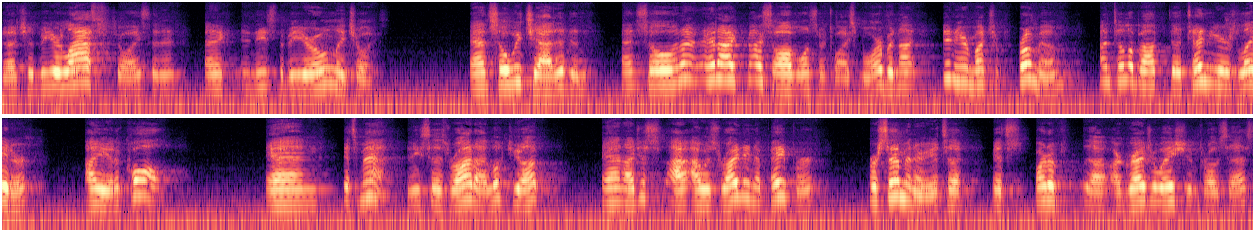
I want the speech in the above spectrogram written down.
That should be your last choice, and it, and it, it needs to be your only choice. And so we chatted, and, and so and I, and I, I saw him once or twice more, but not didn't hear much from him until about uh, 10 years later. I get a call, and it's Matt, and he says, "Rod, I looked you up, and I just I, I was writing a paper for seminary. It's a it's part of uh, our graduation process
